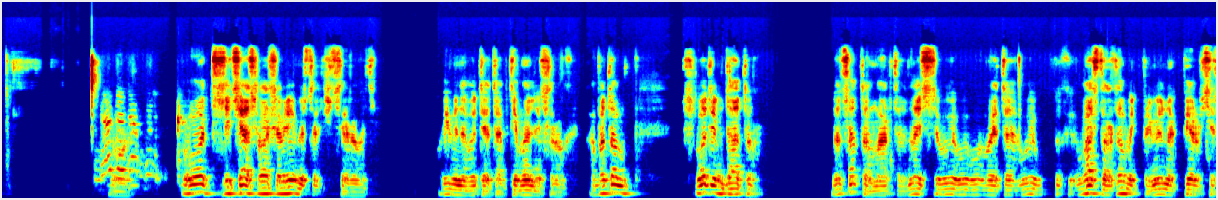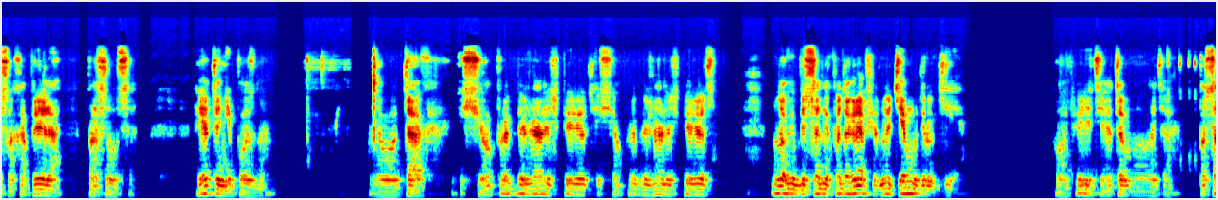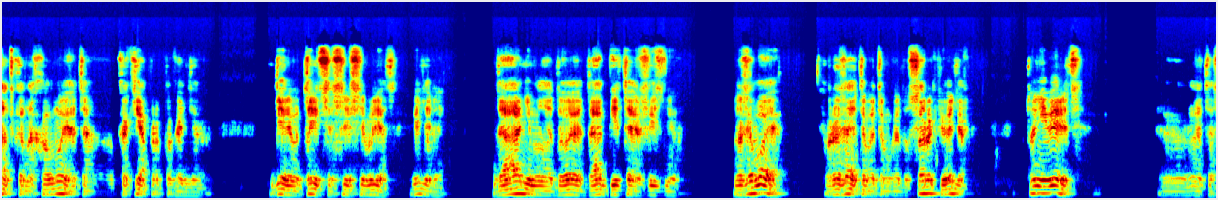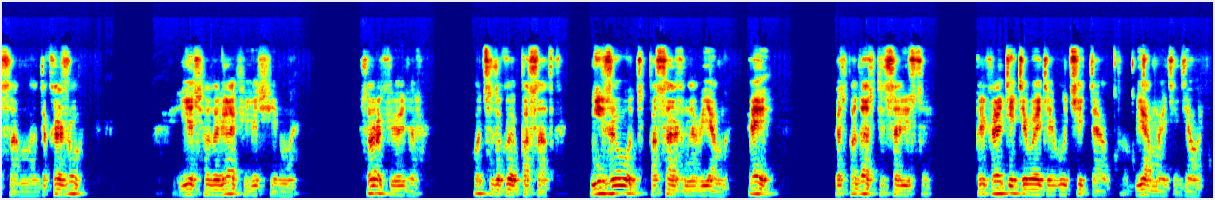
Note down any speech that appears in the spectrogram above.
Да, вот. да, да. Вот сейчас ваше время сертифицировать. Именно вот это оптимальный срок. А потом смотрим дату. 20 марта. Значит, вы, вы, это, вы, у вас должно быть примерно к первых числах апреля проснуться. Это не поздно. Вот так. Еще пробежали вперед, еще пробежали вперед. Много бесценных фотографий, но темы другие. Вот, видите, это, это посадка на холмы, это как я пропагандирую. Дерево 30 с лишним лет. Видели? Да, не молодое, да, битое жизнью. Но живое. Урожай-то в этом году 40 ведер. Кто не верит, э, это самое, докажу. Есть фотографии, есть фильмы. 40 ведер. Вот что такое посадка. Не живут посаженные в ямы. Эй, господа специалисты, прекратите вы эти учить ямы эти делать,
